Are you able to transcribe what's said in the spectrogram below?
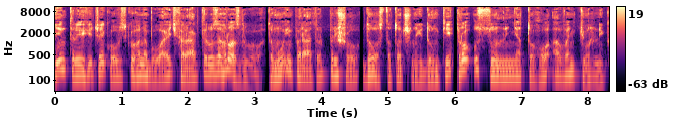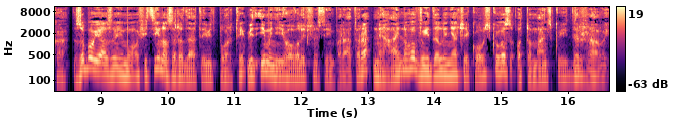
Інтриги Чайковського набувають характеру загрозливого, тому імператор прийшов до остаточної думки про усунення того авантюрника. Зобов'язуємо офіційно зарадати від порти від імені його величності імператора негайного видалення Чайковського з Отоманської держави.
